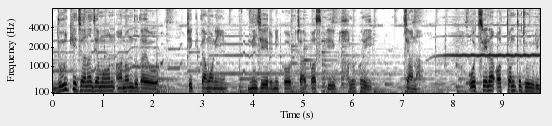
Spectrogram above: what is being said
দূরকে জানা যেমন আনন্দদায়ক, ঠিক তেমনই নিজের নিকট চারপাশকে ভালো করে জানা ও চেনা অত্যন্ত জরুরি।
